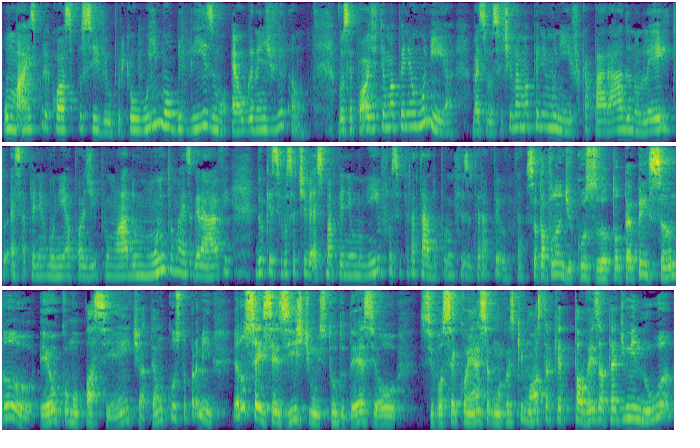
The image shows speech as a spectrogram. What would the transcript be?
o mais precoce possível, porque o imobilismo é o grande vilão. Você pode ter uma pneumonia, mas se você tiver uma pneumonia e ficar parado no leito, essa pneumonia pode ir para um lado muito mais grave grave do que se você tivesse uma pneumonia e fosse tratado por um fisioterapeuta. Você está falando de custos, eu estou até pensando, eu como paciente, até um custo para mim. Eu não sei se existe um estudo desse ou se você conhece alguma coisa que mostra que talvez até diminua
